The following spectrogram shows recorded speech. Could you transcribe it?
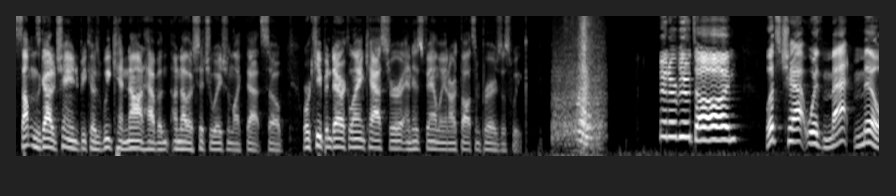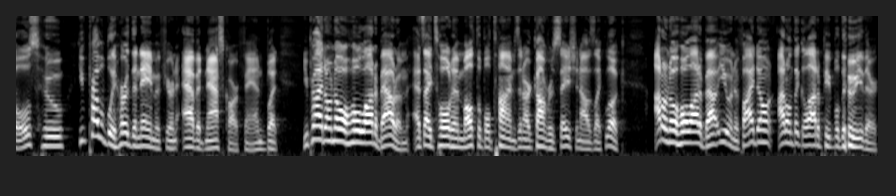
something's got to change because we cannot have an, another situation like that. So we're keeping Derek Lancaster and his family in our thoughts and prayers this week. Interview time. Let's chat with Matt Mills, who you've probably heard the name if you're an avid NASCAR fan, but you probably don't know a whole lot about him. As I told him multiple times in our conversation, I was like, look, I don't know a whole lot about you. And if I don't, I don't think a lot of people do either.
